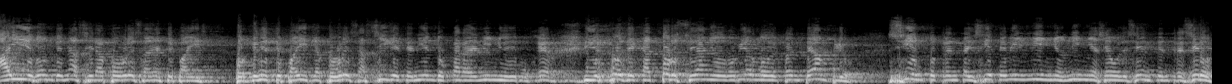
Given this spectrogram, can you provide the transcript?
Ahí es donde nace la pobreza en este país, porque en este país la pobreza sigue teniendo cara de niño y de mujer. Y después de 14 años de gobierno del Frente Amplio, 137 mil niños, niñas y adolescentes entre 0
